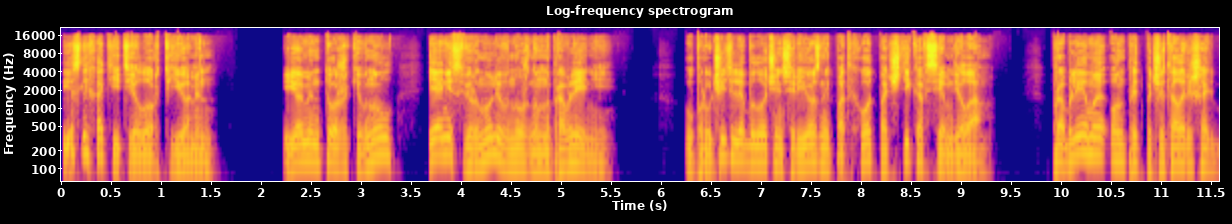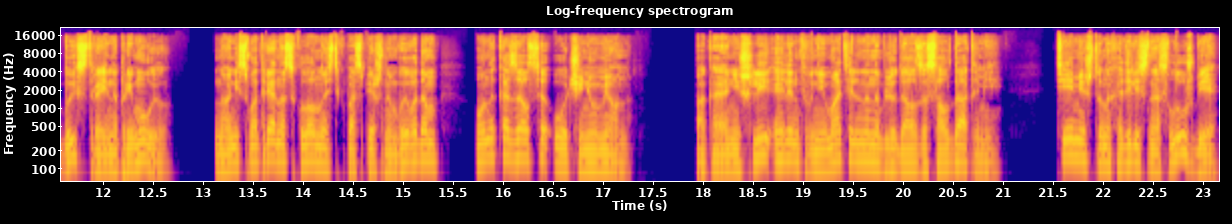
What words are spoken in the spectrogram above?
если хотите, лорд Йомин». Йомин тоже кивнул, и они свернули в нужном направлении. У поручителя был очень серьезный подход почти ко всем делам. Проблемы он предпочитал решать быстро и напрямую, но, несмотря на склонность к поспешным выводам, он оказался очень умен. Пока они шли, Элленд внимательно наблюдал за солдатами, теми, что находились на службе,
